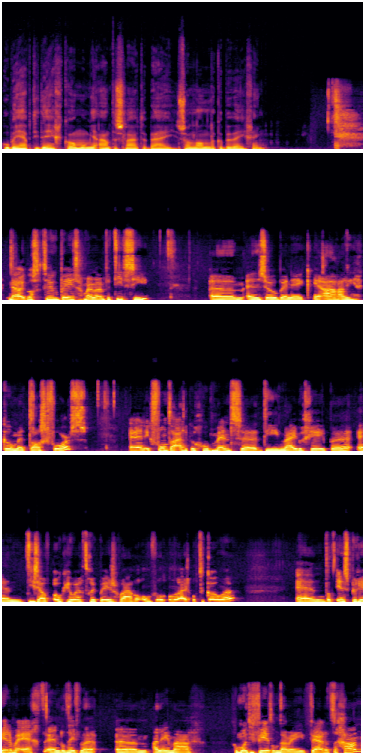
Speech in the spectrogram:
Hoe ben je op het idee gekomen om je aan te sluiten bij zo'n landelijke beweging? Nou, ik was natuurlijk bezig met mijn petitie. Um, en zo ben ik in aanraking gekomen met Task Force. En ik vond daar eigenlijk een groep mensen die mij begrepen en die zelf ook heel erg druk bezig waren om voor het onderwijs op te komen. En dat inspireerde me echt en dat heeft me um, alleen maar gemotiveerd om daarmee verder te gaan.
